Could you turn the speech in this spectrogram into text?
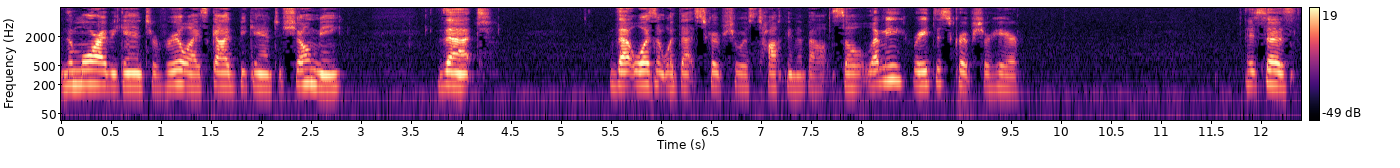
the more I began to realize God began to show me that that wasn't what that scripture was talking about. So let me read the scripture here. It says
